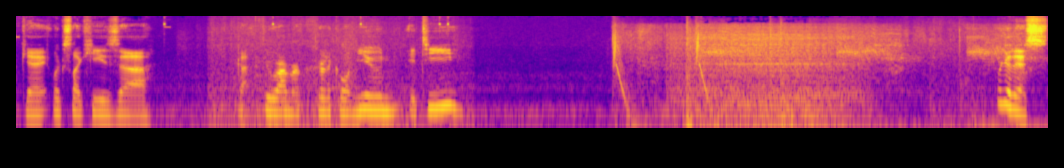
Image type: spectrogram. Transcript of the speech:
Okay, looks like he's uh, got through armor critical immune AT. Look at this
